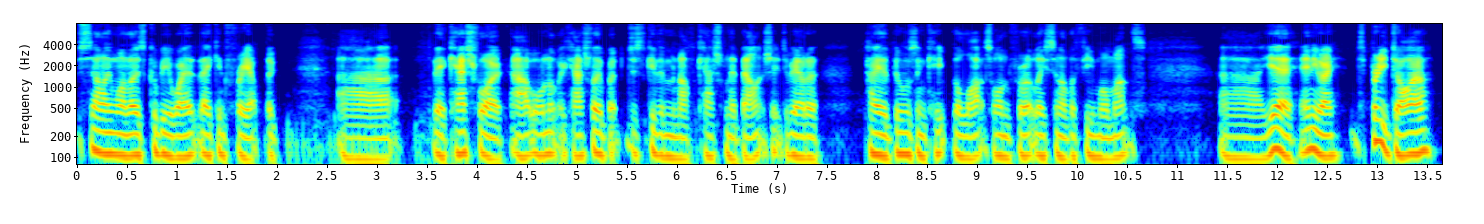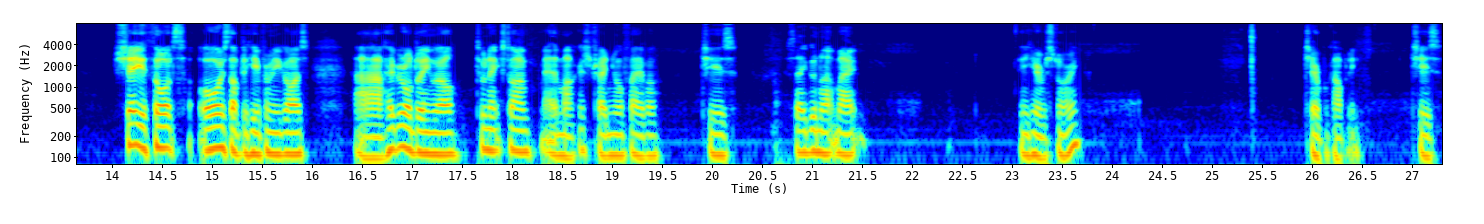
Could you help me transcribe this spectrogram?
selling one of those could be a way that they can free up the uh, their cash flow. Uh, well, not the cash flow, but just give them enough cash on their balance sheet to be able to pay the bills and keep the lights on for at least another few more months. Uh, yeah, anyway, it's pretty dire share your thoughts. Always love to hear from you guys. Uh, hope you're all doing well. Till next time, may the markets trade in your favour. Cheers. Say good night, mate. Can you hear him snoring? Terrible company. Cheers.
